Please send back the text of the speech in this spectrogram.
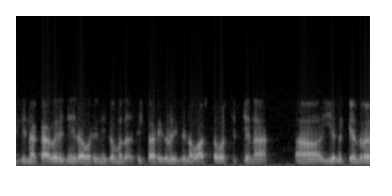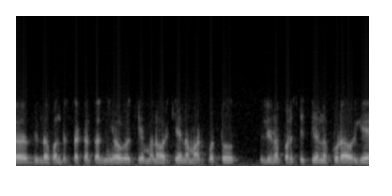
ಇಲ್ಲಿನ ಕಾವೇರಿ ನೀರಾವರಿ ನಿಗಮದ ಅಧಿಕಾರಿಗಳು ಇಲ್ಲಿನ ವಾಸ್ತವ ಸ್ಥಿತಿಯನ್ನ ಏನು ಕೇಂದ್ರದಿಂದ ಬಂದಿರತಕ್ಕಂತ ನಿಯೋಗಕ್ಕೆ ಮನವರಿಕೆಯನ್ನ ಮಾಡಿಕೊಟ್ಟು ಇಲ್ಲಿನ ಪರಿಸ್ಥಿತಿಯನ್ನು ಕೂಡ ಅವರಿಗೆ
